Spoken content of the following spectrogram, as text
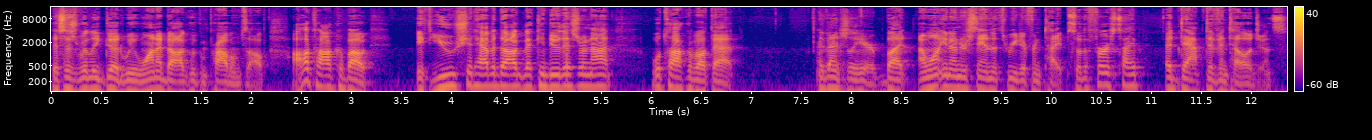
This is really good. We want a dog who can problem solve. I'll talk about if you should have a dog that can do this or not. We'll talk about that eventually here, but I want you to understand the three different types. So the first type, adaptive intelligence.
